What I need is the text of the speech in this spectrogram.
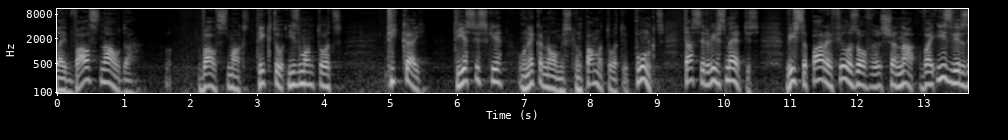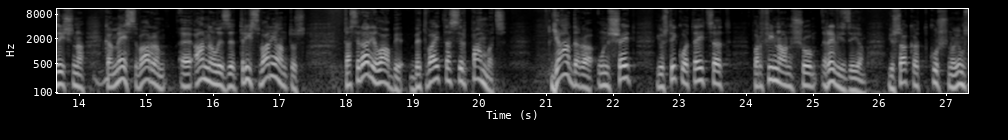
lai valsts naudā valsts māksla tiktu izmantots tikai tiesiskie un ekonomiski un pamatoti punkts. Tas ir virsmērķis. Visa pārējā filozofēšana vai izvirzīšana, ka mēs varam e, analizēt trīs variantus, tas ir arī labi, bet vai tas ir pamats? Jādara, un šeit jūs tikko teicāt par finanšu revizijām. Jūs sakat, kurš no jums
